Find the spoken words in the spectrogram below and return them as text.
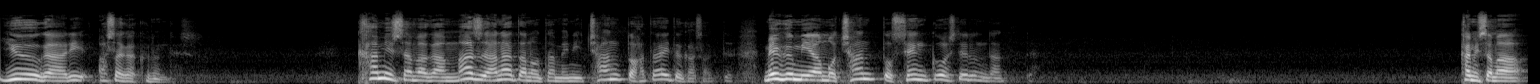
夕があり朝が来るんです。神様がまずあなたのためにちゃんと働いてくださってる恵みはもうちゃんと先行してるんだって。神様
